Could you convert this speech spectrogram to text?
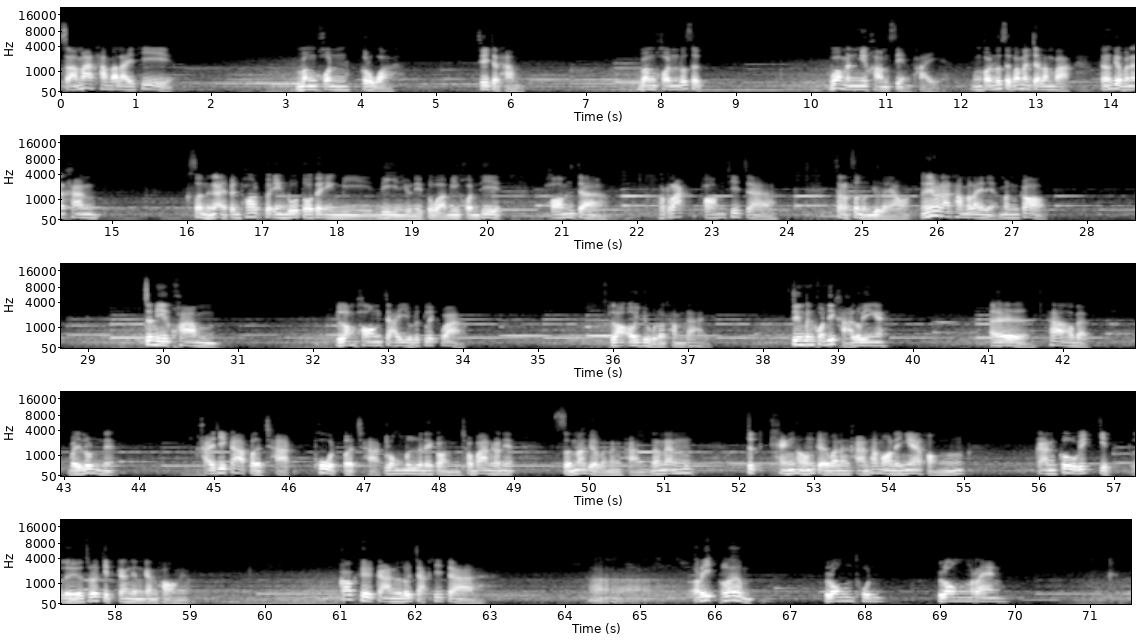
สามารถทำอะไรที่บางคนกลัวที่จะทำบางคนรู้สึก ว่ามันมีความเสี่ยงภัยบางคนรู้สึกว่ามันจะลำบากแต่ถ้าเกิดวันอังคารส่วนหนึ่งอาจจะเป็นเพราะตัวเองรู้ตัวตัวเองมีดีอยู่ในตัว มีคนที่พร้อมจะรักพร้อมที่จะสนับสนุนอยู่แล้วดังนั้นเวลาทำอะไรเนี่ยมันก็ จะมีความลำพองใจอยู่ลึกๆว่า เราเอาอยู่เราทำได้ จึงเป็นคนที่ขาลุยไง เออ ถ้าเอาแบบวัยรุ่นเนี่ย ใครที่กล้าเปิดฉากพูด เปิดฉากลงมือในก่อนชาวบ้านเขาเนี่ย ส่วนมากเกิดวันอังคาร ดังนั้นจุดแข็งของเกิดวันอังคารถ้ามองในแง่ของการกู้วิกฤตหรือธุรกิจการเงินการทองเนี่ย ก็คือการรู้จักที่จะริเริ่ม ลงทุน ลงแรง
